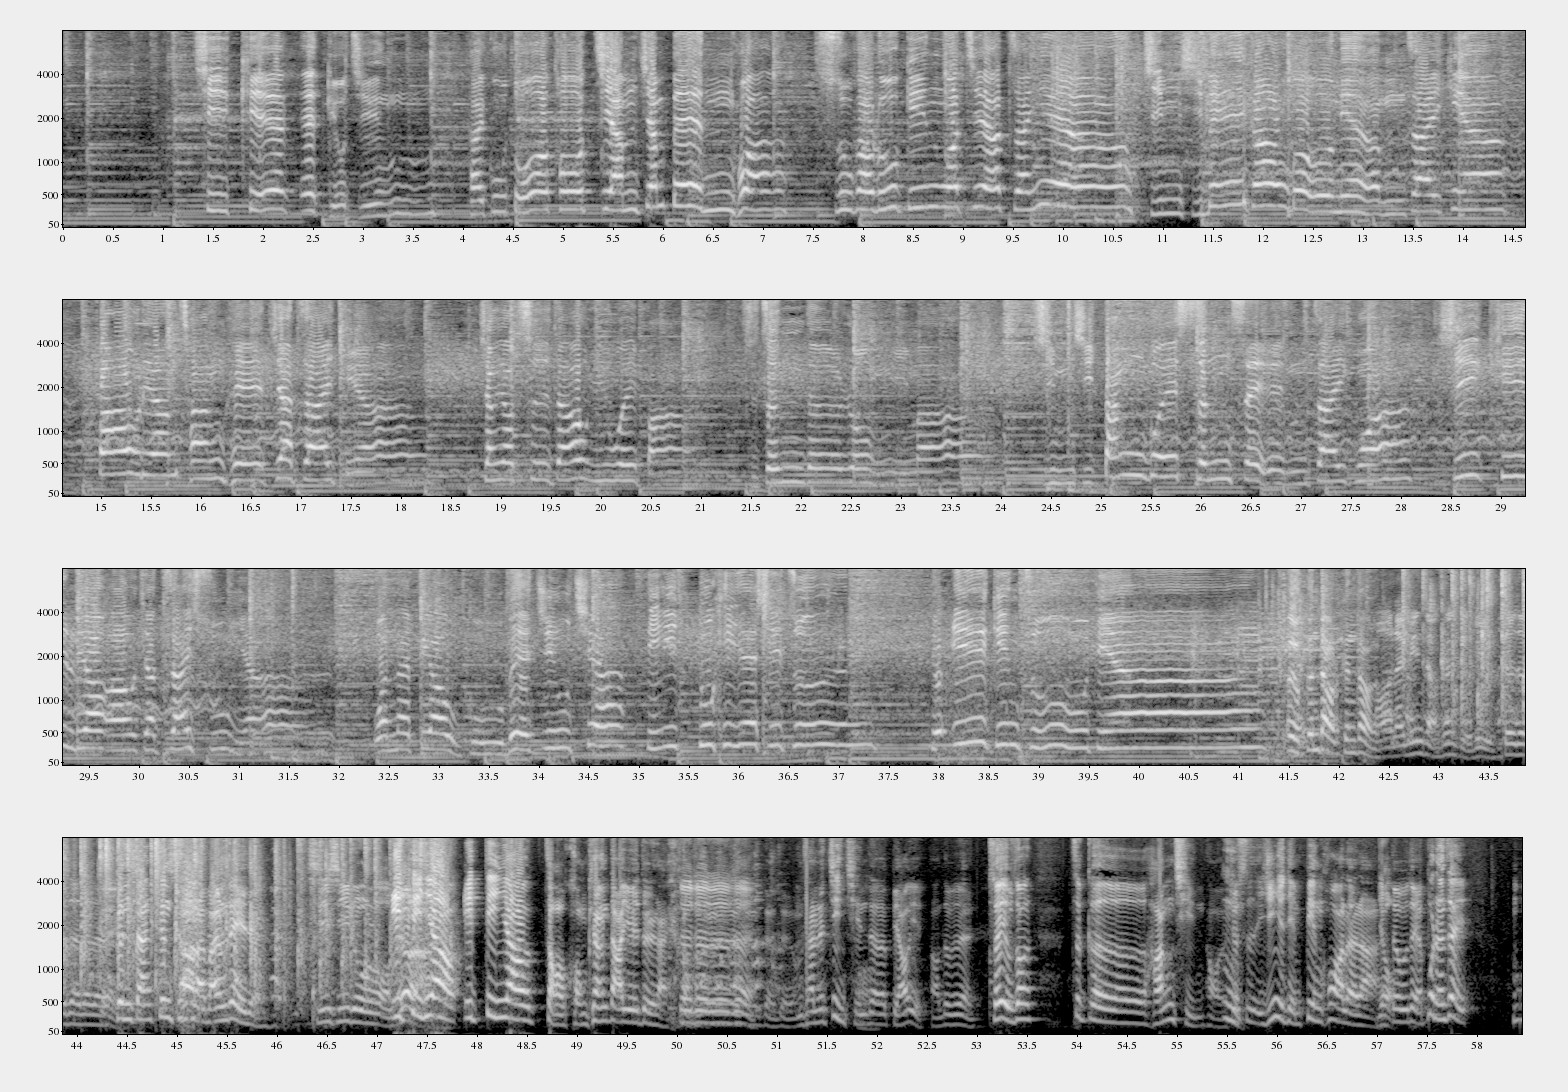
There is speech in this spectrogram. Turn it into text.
刺激的剧情，台股多土渐渐变化，事到如今我才知影，是不是买到无命，不知惊。爆量长黑夹在听，想要吃到鱼尾巴，是真的容易吗？是不是当过生死不知寒，失去了后才知输赢？原来标股要上车，第一赌气的时阵就已经注定。哎呦，跟到了，跟到了！好，来宾掌声鼓励。对对对对对，跟单跟卡了蛮累的，稀稀落落。一定要一定要找孔锵大乐队来。对对对对对对，我们才能尽情的表演啊，对不对？所以我说这个行情哈，就是已经有点变化了啦，对不对？不能再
